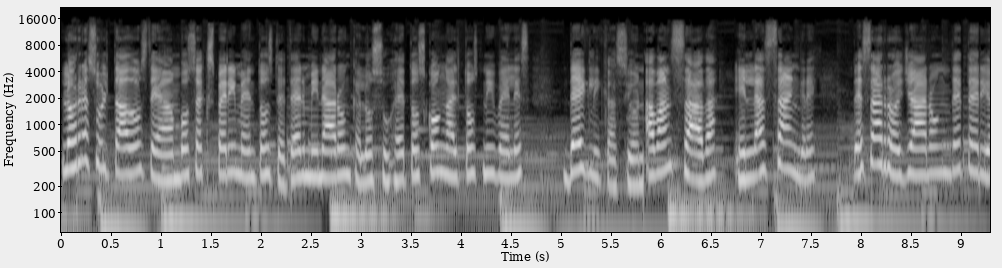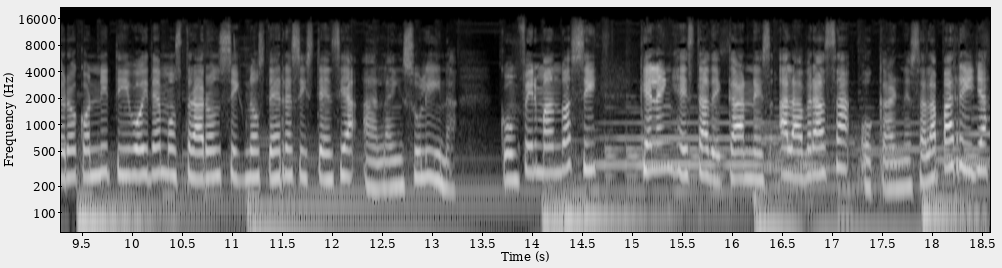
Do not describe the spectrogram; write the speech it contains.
Los resultados de ambos experimentos determinaron que los sujetos con altos niveles de glicación avanzada en la sangre desarrollaron deterioro cognitivo y demostraron signos de resistencia a la insulina, confirmando así que la ingesta de carnes a la brasa o carnes a la parrilla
